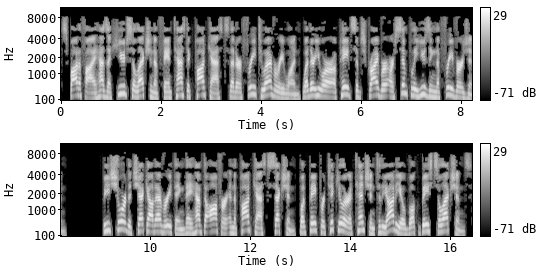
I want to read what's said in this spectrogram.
Spotify has a huge selection of fantastic podcasts that are free to everyone, whether you are a paid subscriber or simply using the free version. Be sure to check out everything they have to offer in the podcast section, but pay particular attention to the audiobook based selections.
